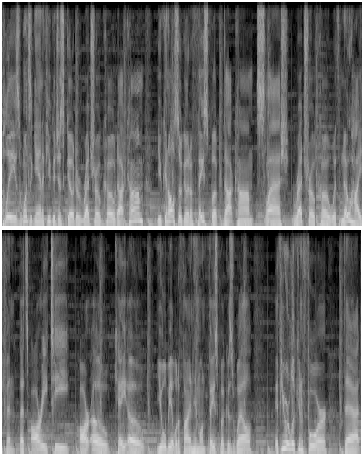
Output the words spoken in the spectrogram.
please, once again, if you could just go to retroco.com, you can also go to facebook.com slash retroco with no hyphen. That's R-E-T-R-O-K-O. You'll be able to find him on Facebook as well. If you were looking for that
